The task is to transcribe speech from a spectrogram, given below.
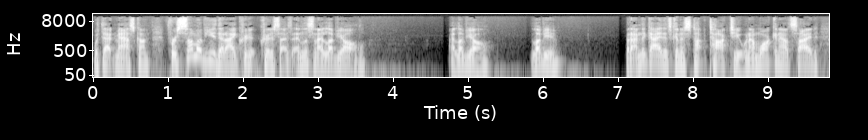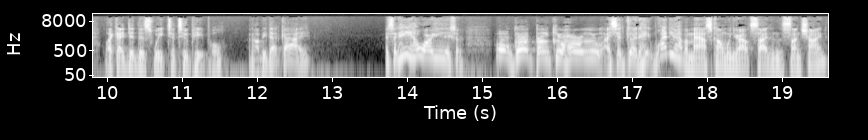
with that mask on. For some of you that I crit- criticize, and listen, I love y'all. I love y'all. Love you. But I'm the guy that's going to st- talk to you when I'm walking outside, like I did this week to two people, and I'll be that guy. I said, hey, how are you? They said, oh, good, thank you. How are you? I said, good. Hey, why do you have a mask on when you're outside in the sunshine?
